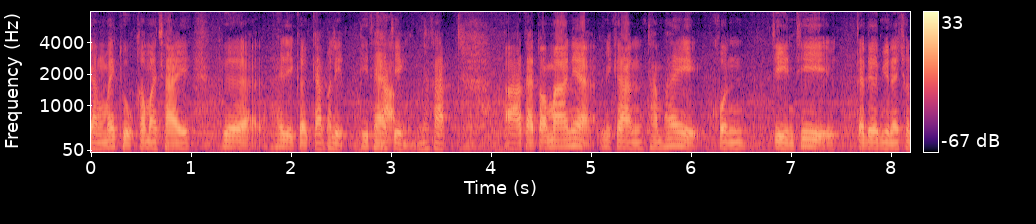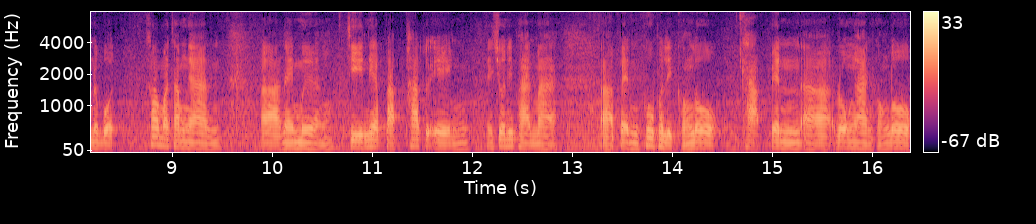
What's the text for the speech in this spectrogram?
ยังไม่ถูกเข้ามาใช้เพื่อให้เกิดการผลิตที่แท้จริงนะครับแต่ต่อมาเนี่ยมีการทำให้คนจีนที่แต่เดิมอยู่ในชนบท เข้ามาทำงานอ่าในเมืองจีนเนี่ยปรับภาพตัวเองในช่วงที่ผ่านมาอ่าเป็นผู้ผลิตของโลกครับเป็นอ่าโรงงานของโลก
